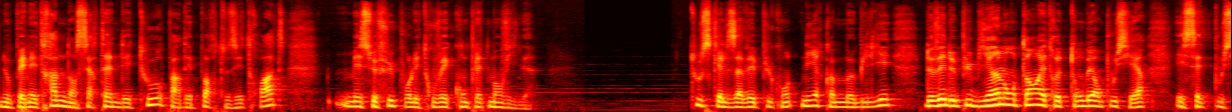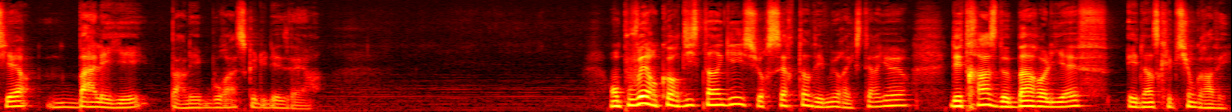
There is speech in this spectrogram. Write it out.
Nous pénétrâmes dans certaines des tours par des portes étroites, mais ce fut pour les trouver complètement vides. Tout ce qu'elles avaient pu contenir comme mobilier devait depuis bien longtemps être tombé en poussière, et cette poussière balayée par les bourrasques du désert. On pouvait encore distinguer sur certains des murs extérieurs des traces de bas-reliefs et d'inscriptions gravées.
